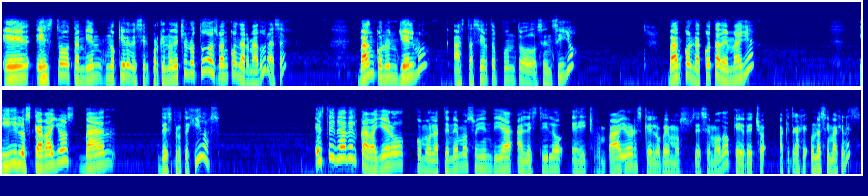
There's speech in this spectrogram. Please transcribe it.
Eh, esto también no quiere decir, porque no, de hecho no todos van con armaduras, ¿eh? Van con un yelmo hasta cierto punto sencillo. Van con la cota de malla. Y los caballos van desprotegidos esta idea del caballero, como la tenemos hoy en día al estilo Age of Empires, que lo vemos de ese modo, que de hecho aquí traje unas imágenes,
